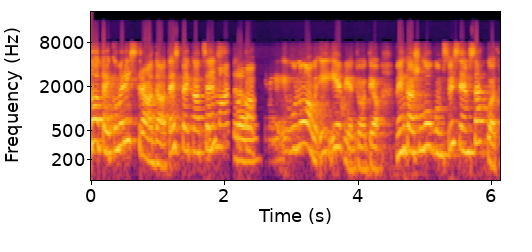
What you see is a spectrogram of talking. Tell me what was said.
Noteikumi ir izstrādāti. SPKC mājaslapā ievietot jau. Vienkārši lūgums visiem sekot.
